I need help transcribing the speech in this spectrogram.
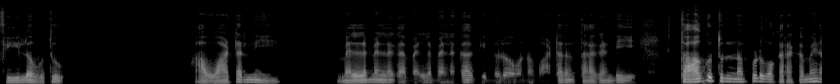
ఫీల్ అవుతూ ఆ వాటర్ని మెల్లమెల్లగా మెల్లమెల్లగా గిన్నెలో ఉన్న వాటర్ని తాగండి. తాగుతున్నప్పుడు ఒక రకమైన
